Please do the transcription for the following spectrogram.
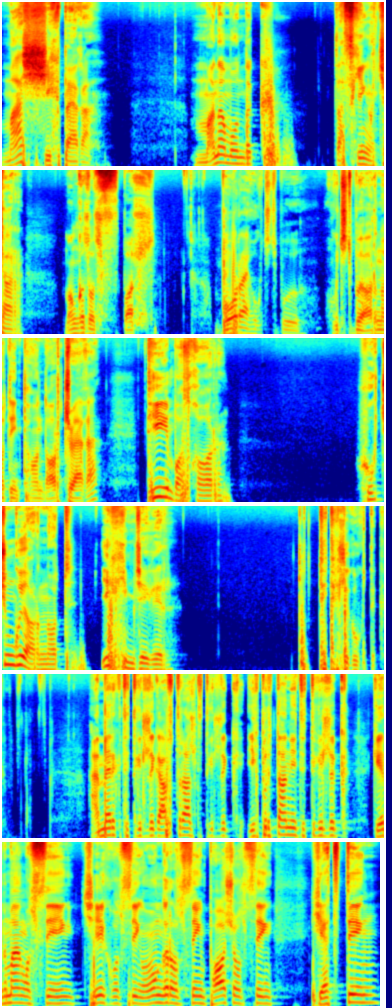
маш их байгаа. Манай мундаг засгийн очоор Монгол улс бол буурай хөгжиж буй хөгжиж буй орнуудын тоонд орж байгаа. Тийм болохоор хөгжингүй орнууд их хэмжээгээр тэтгэлэг өгдөг. Америк тэтгэлэг, Австрали тэтгэлэг, Их Британий тэтгэлэг, Герман улсын, Чех улсын, Унгар улсын, Польш улсын, Хятадын,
